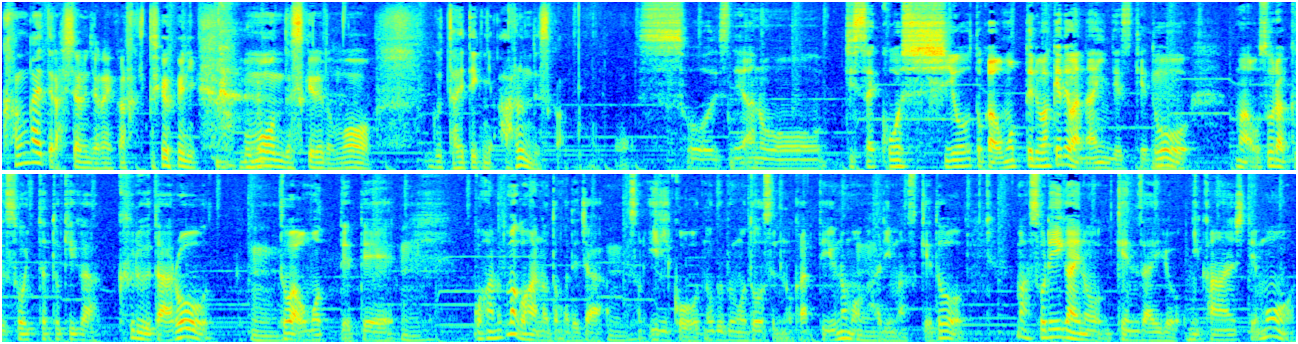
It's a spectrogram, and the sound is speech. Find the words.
考えてらっしゃるんじゃないかなというふうに思うんですけれども 具体的にあるんですか？そうですね。あの実際こうしようとか思ってるわけではないんですけど、まあおそらくそういった時が来るだろうん。うとは思ってて、うんご飯のとまあご飯のともでじゃあ、うん。そのいりこの部分をどうするのかっていうのもありますけど、まあそれ以外の原材料に関しても、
